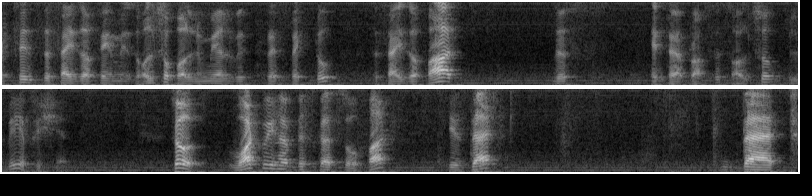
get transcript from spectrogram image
but since the size of M is also polynomial with respect to the size of R, this entire process also will be efficient. So, what we have discussed so far is that that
